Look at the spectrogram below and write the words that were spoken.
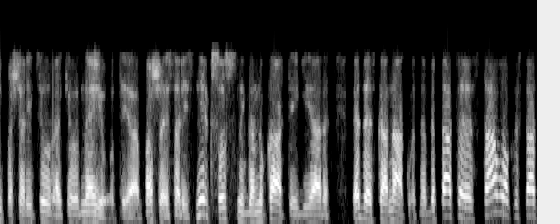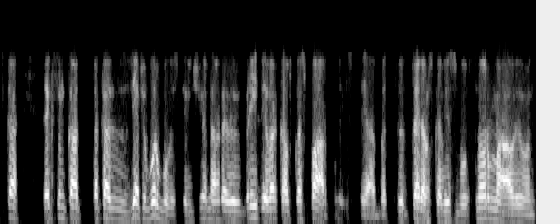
īpaši arī cilvēki nejūt, jā. Pašreiz arī sniegs uzsniga, nu, kārtīgi, jā, redzēs kā nākotnē. Bet tāds eh, stāvoklis tāds, ka, teiksim, kā, tā kā ziepju burbulis, ka viņš vienā brīdī var kaut kas pārplīst, jā, bet cerams, ka viss būs normāli un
